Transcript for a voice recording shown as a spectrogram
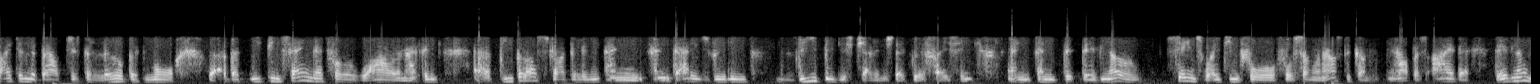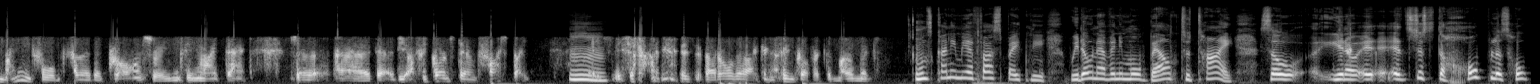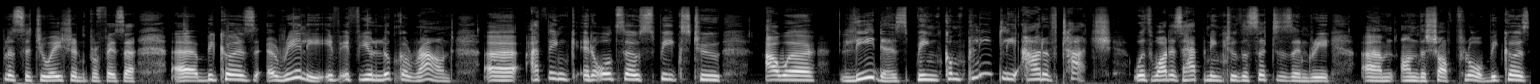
tighten the belt just a little bit more. Uh, but we've been saying that for a while, and I think uh, people are struggling, and, and that is really the biggest challenge that we're facing. And, and th- there's no sense waiting for, for someone else to come and help us either. There's no money for further grants or anything like that. So uh, the, the Afrikaans term vastbyt mm. is, is, about, is about all that I can think of at the moment. Ons kan nie meer vasbyt nie. We don't have any more belt to tie. So, you know, it, it's just a hopeless hopeless situation, professor, uh, because really if if you look around, uh, I think it also speaks to our leaders being completely out of touch with what is happening to the citizenry um, on the shop floor because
